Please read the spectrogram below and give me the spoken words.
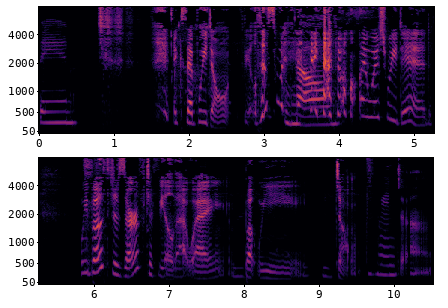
Same. Except we don't feel this way. No. I, wish we did. We both deserve to feel that way, but we don't. We don't.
